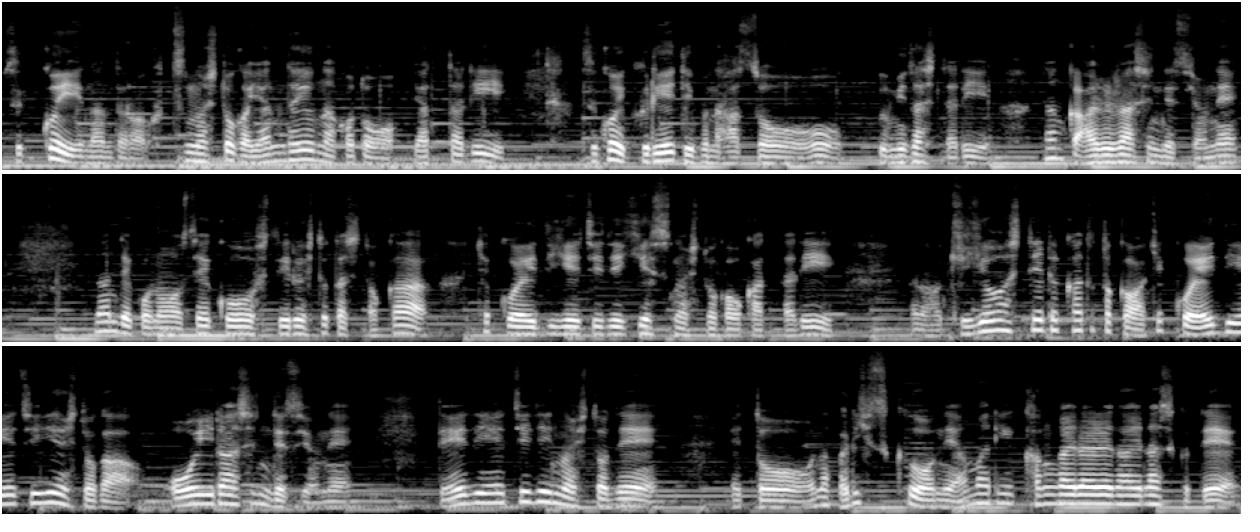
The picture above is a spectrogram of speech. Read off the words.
すっごい、なんだろう、普通の人がやんだようなことをやったり、すごいクリエイティブな発想を生み出したり、なんかあるらしいんですよね。なんでこの成功している人たちとか、結構 ADHD 気質の人が多かったり、あの起業している方とかは結構 ADHD の人が多いらしいんですよね。で、ADHD の人で、えっと、なんかリスクをね、あまり考えられないらしくて、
